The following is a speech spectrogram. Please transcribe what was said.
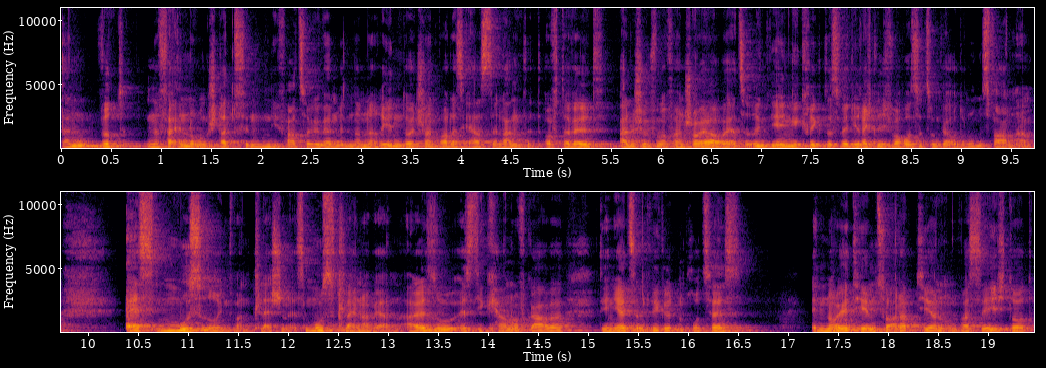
Dann wird eine Veränderung stattfinden. Die Fahrzeuge werden miteinander reden. Deutschland war das erste Land auf der Welt. Alle schimpfen auf Herrn Scheuer, aber er hat es irgendwie hingekriegt, dass wir die rechtliche Voraussetzung für autonomes Fahren haben. Es muss irgendwann clashen, es muss kleiner werden. Also ist die Kernaufgabe, den jetzt entwickelten Prozess in neue Themen zu adaptieren. Und was sehe ich dort?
